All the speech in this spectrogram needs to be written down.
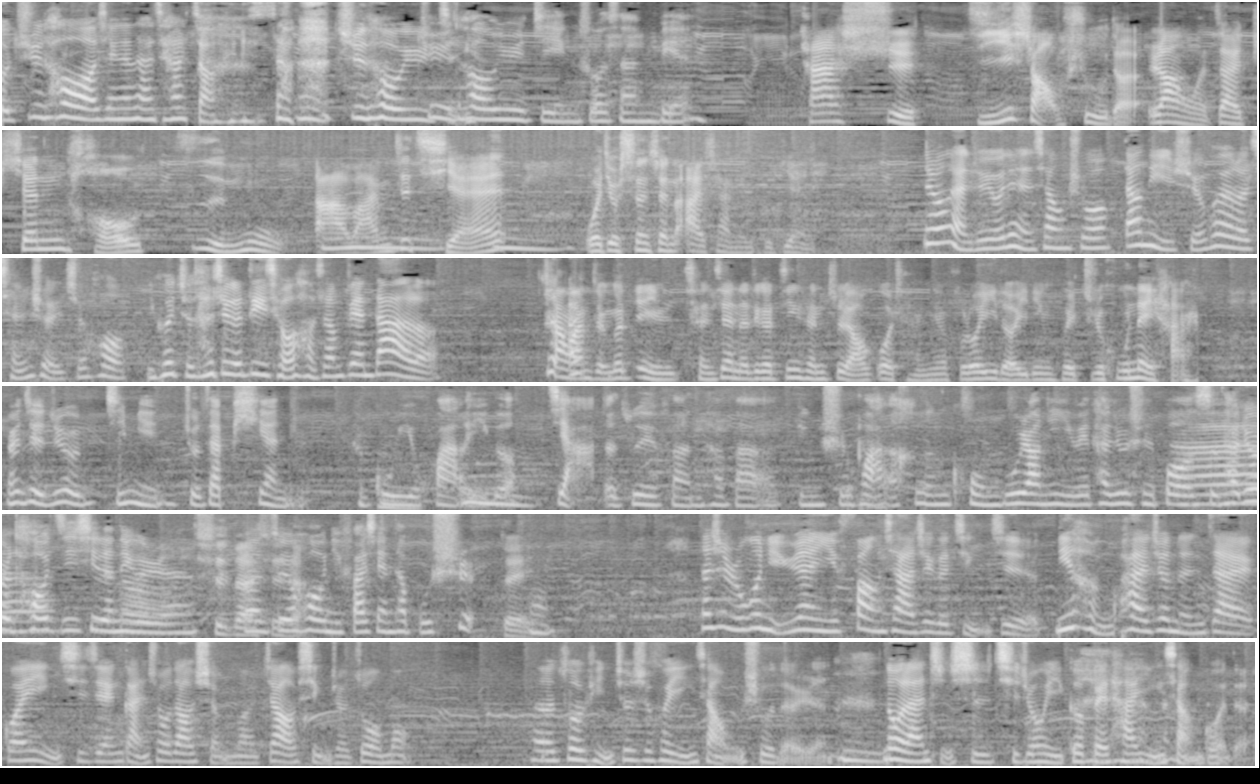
有剧透啊，先跟大家讲一下 剧透预警。剧透预警说三遍。它是极少数的，让我在片头字幕打完之前，我就深深的爱上了一部电影。那种感觉有点像说，当你学会了潜水之后，你会觉得这个地球好像变大了。看完整个电影呈现的这个精神治疗过程，弗洛伊德一定会直呼内涵。而且只有吉米就在骗你。故意画了一个假的罪犯，他把冰石画的很恐怖，让你以为他就是 boss，他就是偷机器的那个人。是的，那最后你发现他不是。对。但是如果你愿意放下这个警戒，你很快就能在观影期间感受到什么叫醒着做梦。他的作品就是会影响无数的人。嗯。诺兰只是其中一个被他影响过的。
